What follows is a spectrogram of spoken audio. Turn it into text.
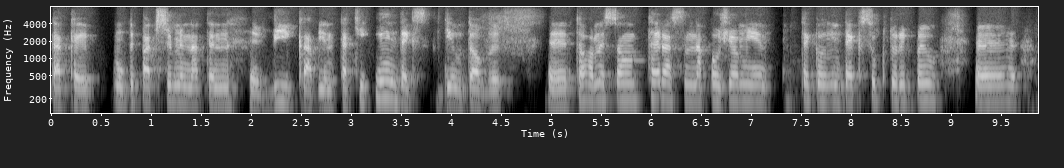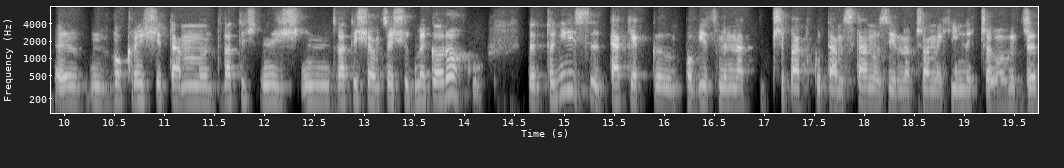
tak, gdy patrzymy na ten WIG, a więc taki indeks giełdowy E, to one są teraz na poziomie tego indeksu, który był e, e, w okresie tam 2007 roku. To nie jest tak jak powiedzmy na przypadku tam Stanów Zjednoczonych i innych czołowych, że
